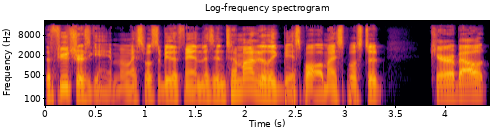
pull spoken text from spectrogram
the futures game? Am I supposed to be the fan that's into minor league baseball? Am I supposed to care about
